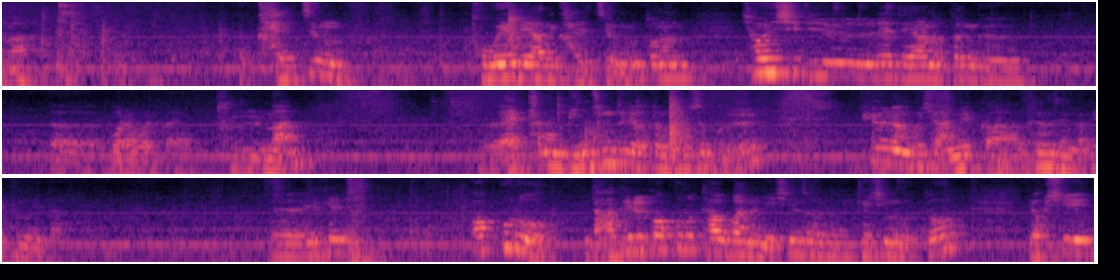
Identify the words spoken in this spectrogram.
아마 그 갈증, 도에 대한 갈증 또는 현실에 대한 어떤 그 어, 뭐라고 할까요? 불만, 그 애타는 민중들의 어떤 모습을 표현한 것이 아닐까 그런 생각이 듭니다. 에, 이렇게 거꾸로 나비를 거꾸로 타고 가는 이 신선이 계신 것도 역시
